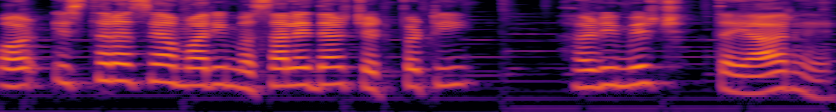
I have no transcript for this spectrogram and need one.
और इस तरह से हमारी मसालेदार चटपटी, हरी मिर्च तैयार है।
